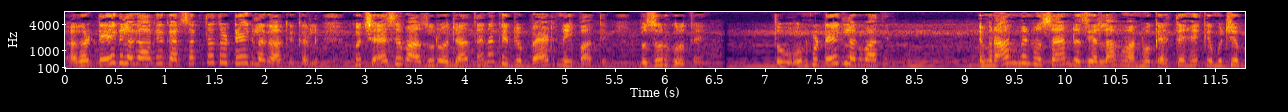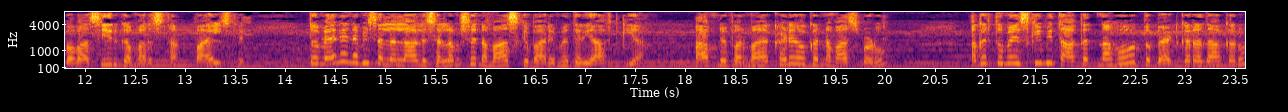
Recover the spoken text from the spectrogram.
اگر ٹیک لگا کے کر سکتا تو ٹیک لگا کے کر لے۔ کچھ ایسے معذور ہو جاتے ہیں نا کہ جو بیٹھ نہیں پاتے، بزرگ ہوتے ہیں، تو ان کو ٹیک لگوا دے۔ عمران بن حسین رضی اللہ عنہ کہتے ہیں کہ مجھے بواسیر کا مرض تھا پائلس تھے۔ تو میں نے نبی صلی اللہ علیہ وسلم سے نماز کے بارے میں دریافت کیا۔ آپ نے فرمایا، کھڑے ہو کر نماز پڑھو۔ اگر تمہیں اس کی بھی طاقت نہ ہو تو بیٹھ کر ادا کرو۔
